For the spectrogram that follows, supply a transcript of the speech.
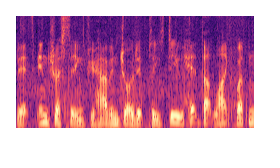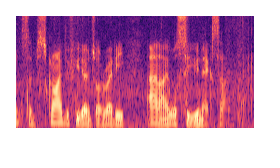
bit interesting. If you have enjoyed it, please do hit that like button, subscribe if you don't already, and I will see you next time.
